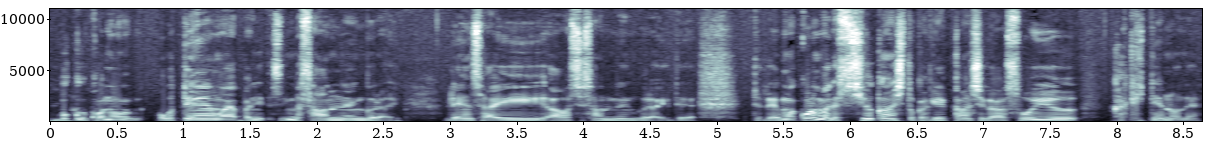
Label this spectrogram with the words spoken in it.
僕、このお点はやっぱり今3年ぐらい、連載合わせ3年ぐらい、ででまあこれまで週刊誌とか月刊誌がそういう書き手のね、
